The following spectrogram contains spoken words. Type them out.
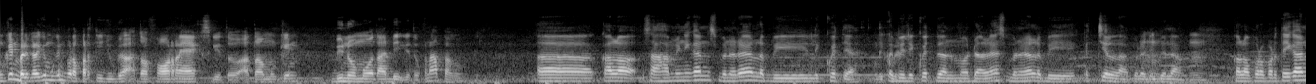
mungkin balik lagi mungkin properti juga atau forex gitu atau mungkin binomo tadi gitu. Kenapa kok? Eh, kalau saham ini kan sebenarnya lebih liquid ya, Liquid. lebih liquid dan modalnya sebenarnya lebih kecil lah boleh Hmm, dibilang. hmm. Kalau properti kan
